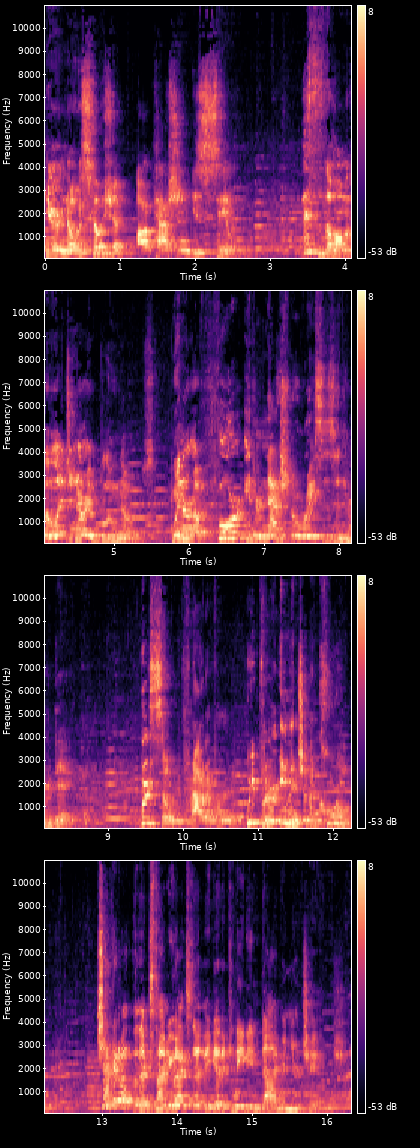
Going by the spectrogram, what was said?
Here in Nova Scotia, our passion is sailing. This is the home of the legendary Bluenose, winner of four international races in her day. We're so proud of her, we put her image on a coin. Check it out the next time you accidentally get a Canadian dime in your change.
